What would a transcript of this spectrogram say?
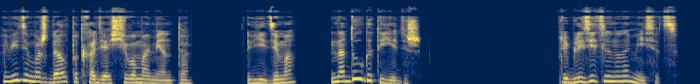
Видимо, ждал подходящего момента. «Видимо. Надолго ты едешь?» «Приблизительно на месяц».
